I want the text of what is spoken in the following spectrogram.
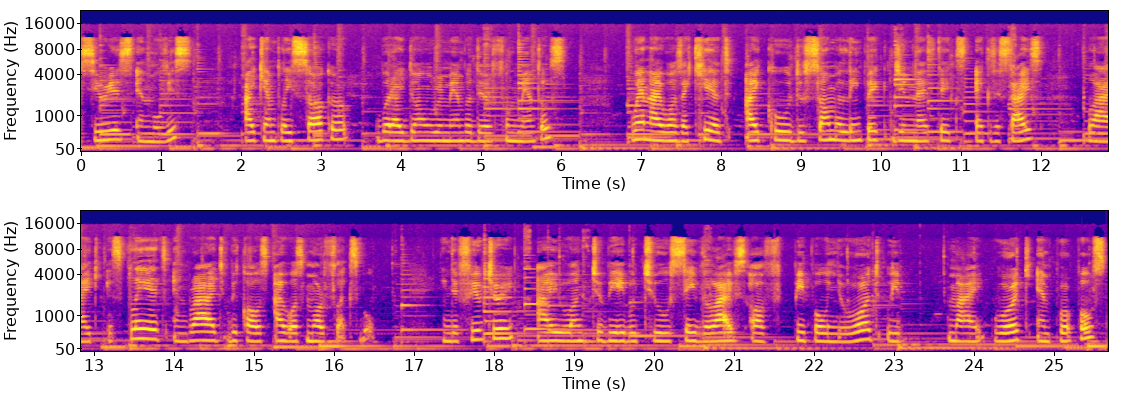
series and movies. I can play soccer, but I don't remember the fundamentals. When I was a kid, I could do some Olympic gymnastics exercise like split and ride because I was more flexible. In the future, I want to be able to save the lives of people in the world with my work and purpose.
